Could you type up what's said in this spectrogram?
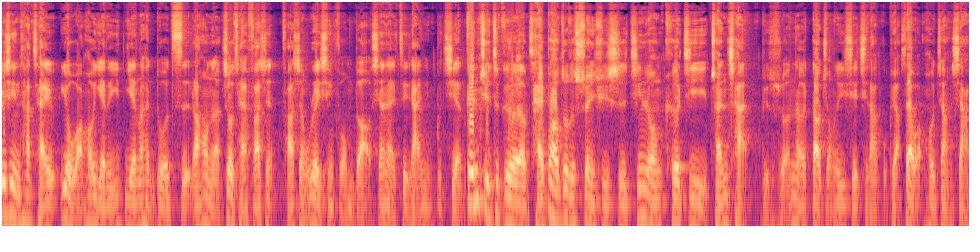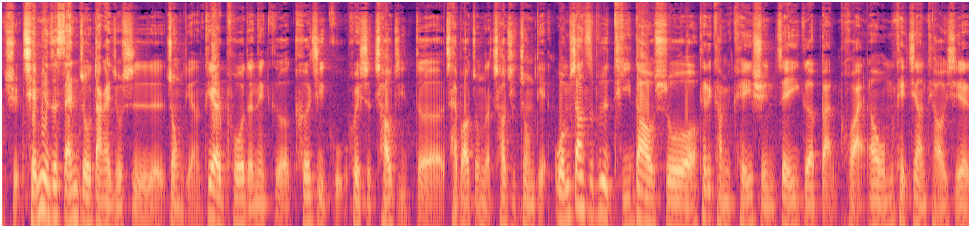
瑞信它才又往后延了一延了很多次，然后呢，之后才发现发生瑞信风暴，现在这家已经不见了。根据这个财报周的顺序是金融科技、传产，比如说那个道琼的一些其他股票，再往后这样下去。前面这三周大概就是重点了，第二波的那个科技股会是超级的财报中的超级重点。我们上次不是提到说 telecommunication 这一个板块，然后我们可以尽量挑一些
